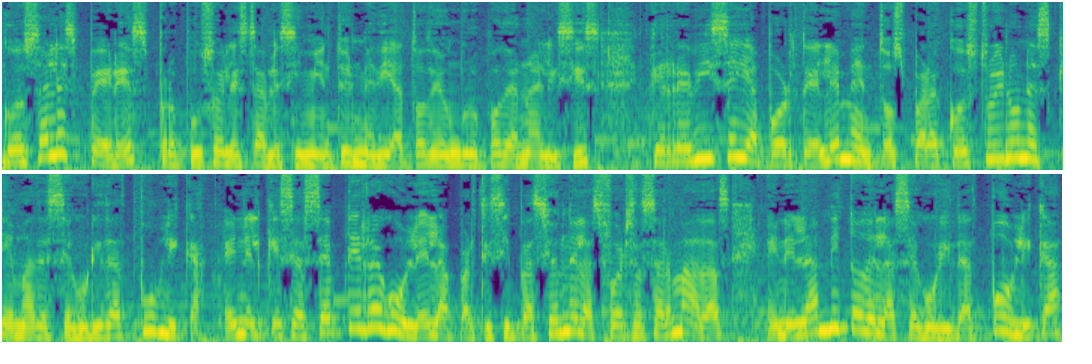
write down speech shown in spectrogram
González Pérez propuso el establecimiento inmediato de un grupo de análisis que revise y aporte elementos para construir un esquema de seguridad pública, en el que se acepte y regule la participación de las Fuerzas Armadas en el ámbito de la seguridad pública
